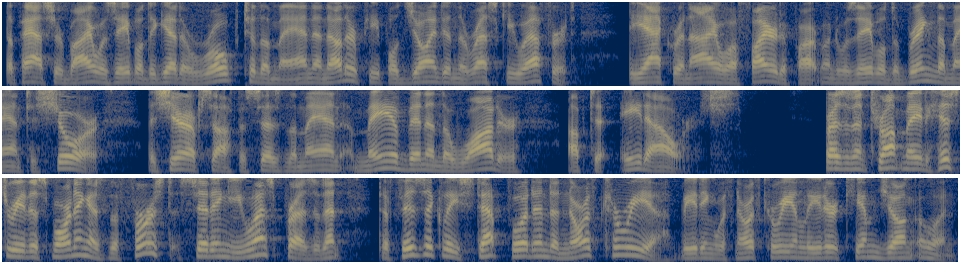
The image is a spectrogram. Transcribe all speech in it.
The passerby was able to get a rope to the man and other people joined in the rescue effort. The Akron, Iowa Fire Department was able to bring the man to shore. The sheriff's office says the man may have been in the water up to eight hours. President Trump made history this morning as the first sitting U.S. president to physically step foot into North Korea, meeting with North Korean leader Kim Jong un.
